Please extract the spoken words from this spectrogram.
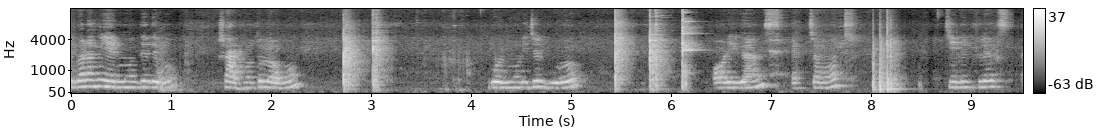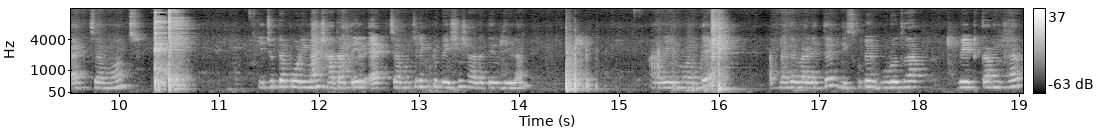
এবার আমি এর মধ্যে দেব স্বাদ মতো লবণ। গোলমরিচের গুঁড়ো, অরিগান্স এক চামচ, চিলি ফ্লেক্স এক চামচ, কিছুটা পরিমাণ সাদা তেল এক চামচের একটু বেশি সাদা তেল দিলাম। আর এর মধ্যে আপনাদের বাড়িতে বিস্কুটের গুঁড়ো থাক ব্রেড কাম থাক,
